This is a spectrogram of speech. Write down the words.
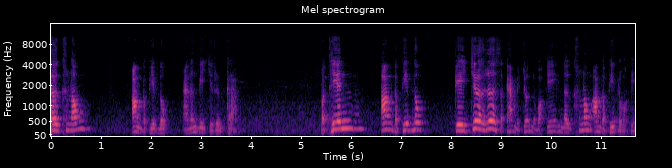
នៅក្នុងអង្គភាពនោះអានឹងវាជារឿងក្រៅប្រធានអង្គភាពនោះ គេជ្រើសរើសសកម្មជនរបស់គេ នៅ ក្នុងអង្គភាពរបស់គេ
